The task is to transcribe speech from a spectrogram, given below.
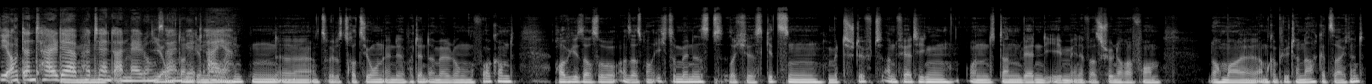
Die auch dann Teil der ähm, Patentanmeldung die sein auch dann wird. genau ah, ja. hinten äh, zur Illustration in der Patentanmeldung vorkommt. Häufig ist auch so, also das mache ich zumindest, solche Skizzen mit Stift anfertigen und dann werden die eben in etwas schönerer Form nochmal am Computer nachgezeichnet.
